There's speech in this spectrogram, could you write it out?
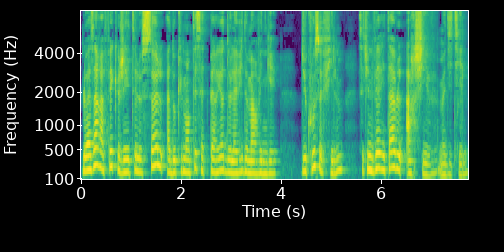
Le hasard a fait que j'ai été le seul à documenter cette période de la vie de Marvin Gaye. Du coup, ce film, c'est une véritable archive, me dit-il.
